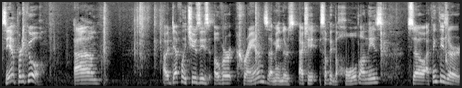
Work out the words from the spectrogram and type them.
So yeah, pretty cool. Um, I would definitely choose these over crayons. I mean, there's actually something to hold on these. So I think these are,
